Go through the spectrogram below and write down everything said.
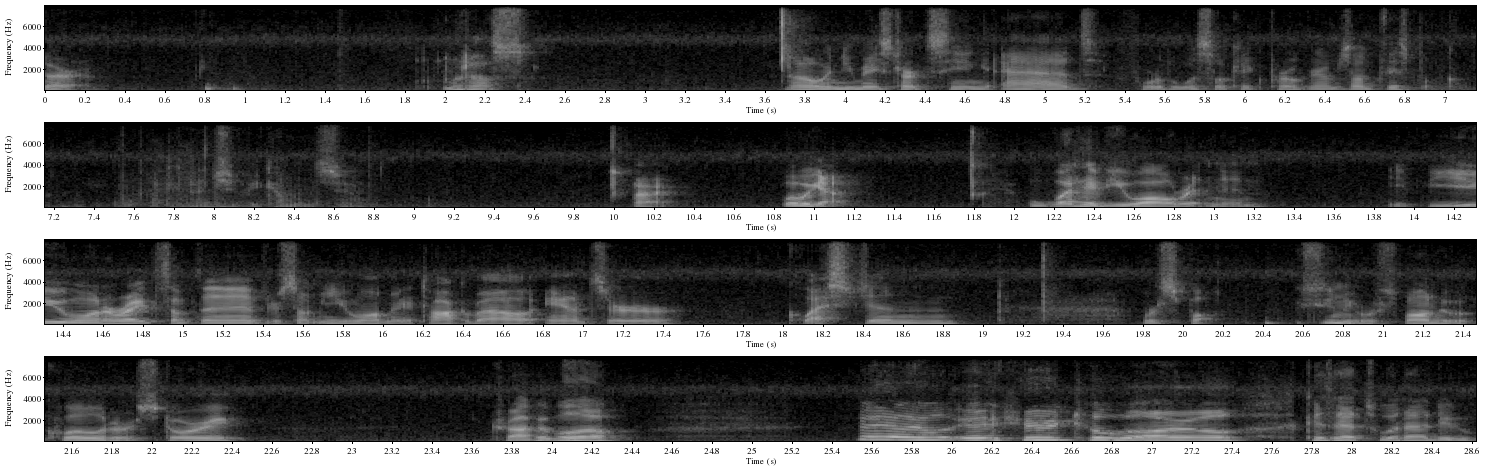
Alright. What else? Oh, and you may start seeing ads for the Whistlekick programs on Facebook. Coming soon. All right. What we got? What have you all written in? If you want to write something, if there's something you want me to talk about, answer, question, respond, excuse me, respond to a quote or a story, drop it below. And I will answer tomorrow, because that's what I do.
